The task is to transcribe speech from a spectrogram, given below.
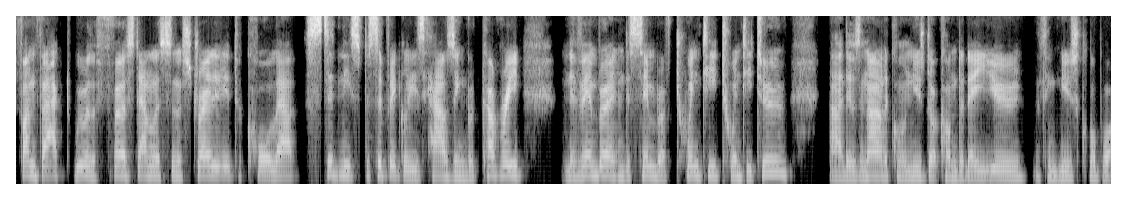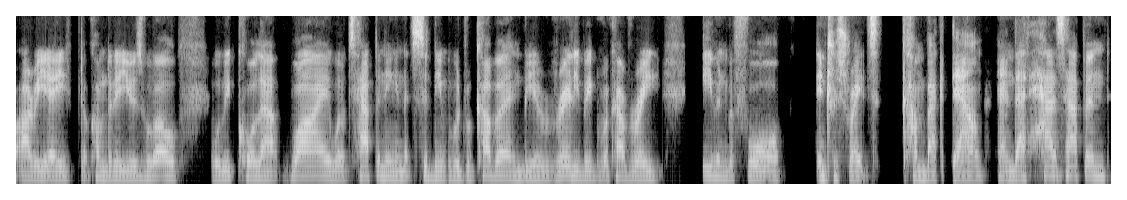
Fun fact we were the first analysts in Australia to call out Sydney specifically's housing recovery. November and December of 2022, uh, there was an article on news.com.au, I think News Corp or rea.com.au as well, where we call out why, what's happening, and that Sydney would recover and be a really big recovery even before interest rates come back down. And that has happened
